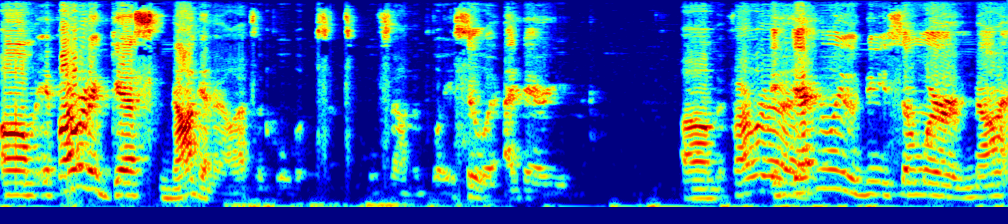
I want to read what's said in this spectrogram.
Um, if I were to guess Nagano, that's a cool little sounding place. Do it. I dare you. Um, if I were It definitely would be somewhere not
